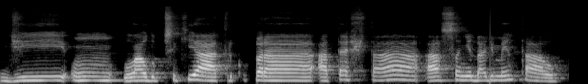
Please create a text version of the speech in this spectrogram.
de um laudo psiquiátrico para atestar a sanidade mental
